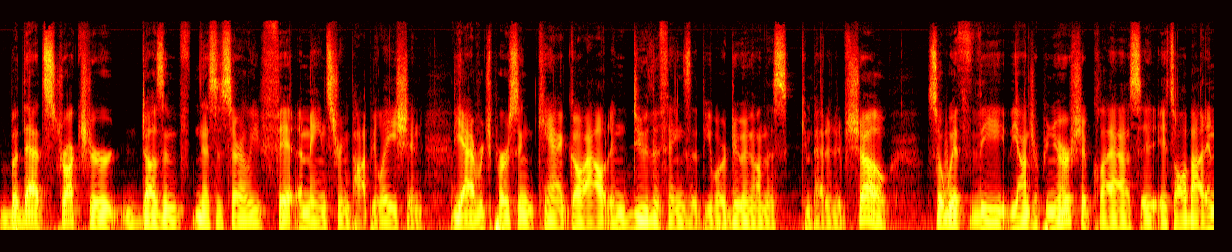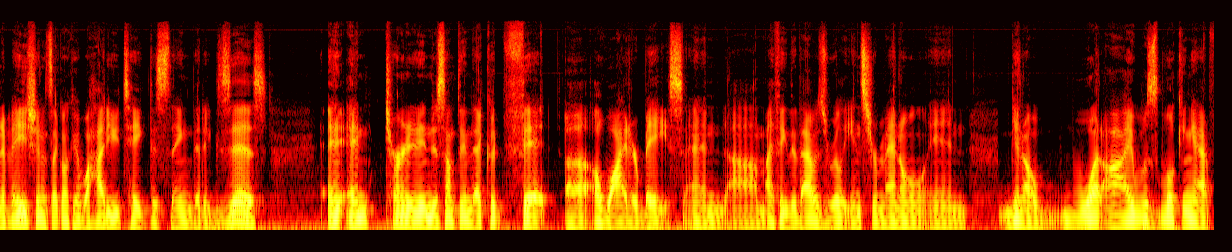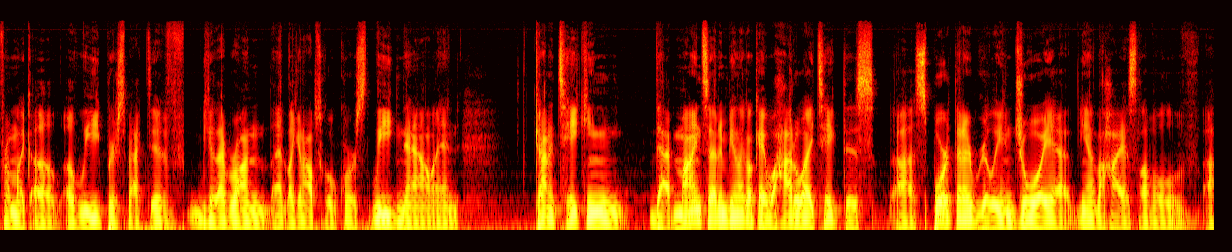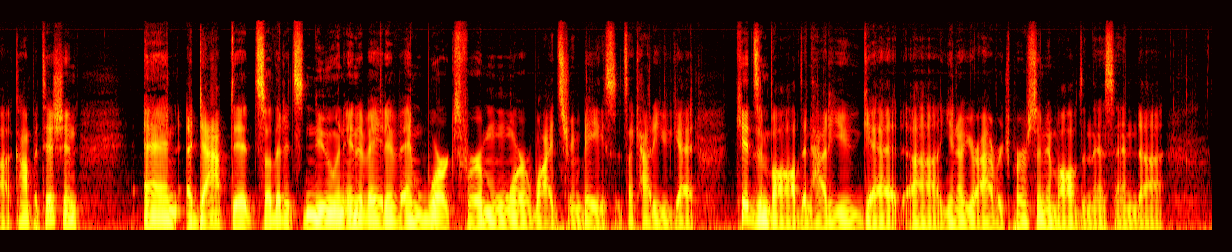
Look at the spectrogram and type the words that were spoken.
but that structure doesn't necessarily fit a mainstream population. The average person can't go out and do the things that people are doing on this competitive show. So with the the entrepreneurship class, it, it's all about innovation. It's like, okay, well, how do you take this thing that exists and, and turn it into something that could fit uh, a wider base? And um, I think that that was really instrumental in you know what I was looking at from like a, a league perspective because I run like an obstacle course league now and kind of taking that mindset and being like, okay, well, how do I take this uh, sport that I really enjoy at you know the highest level of uh, competition and adapt it so that it's new and innovative and works for a more wide stream base? It's like how do you get kids involved and how do you get uh, you know your average person involved in this and uh,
